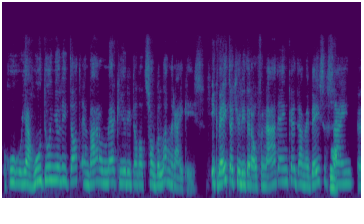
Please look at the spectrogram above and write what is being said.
hoe, ja, hoe doen jullie dat en waarom merken jullie dat dat zo belangrijk is? Ik weet dat jullie daarover nadenken, daarmee bezig zijn, uh,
